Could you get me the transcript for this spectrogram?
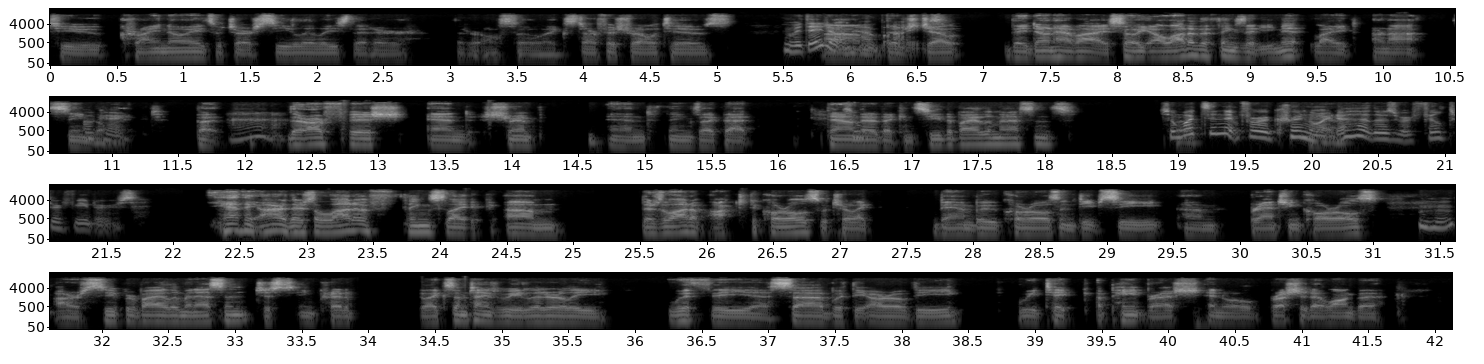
to crinoids, which are sea lilies that are that are also like starfish relatives. But they don't Um, have eyes. gel- they don't have eyes, so a lot of the things that emit light are not seeing Okay. the light. But ah, there are fish and shrimp and things like that down So- there that can see the bioluminescence. so but- what's in it for a crinoid? yeah. I thought those were filter feeders. Yeah, they are. There's a lot of things like um, there's a lot of octocorals, which are like bamboo corals and deep sea um, branching corals, Mhm. are super bioluminescent, just incredible. Like sometimes we literally, with the uh, sub, with the ROV, we take a paintbrush and we'll brush it along the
